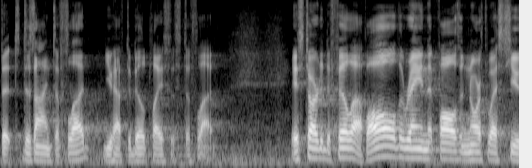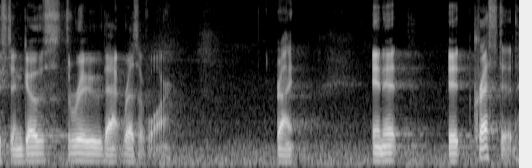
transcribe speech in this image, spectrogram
that's designed to flood, you have to build places to flood. It started to fill up. All the rain that falls in northwest Houston goes through that reservoir. Right? And it it crested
